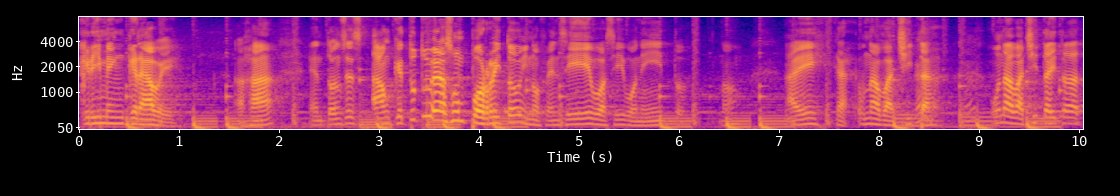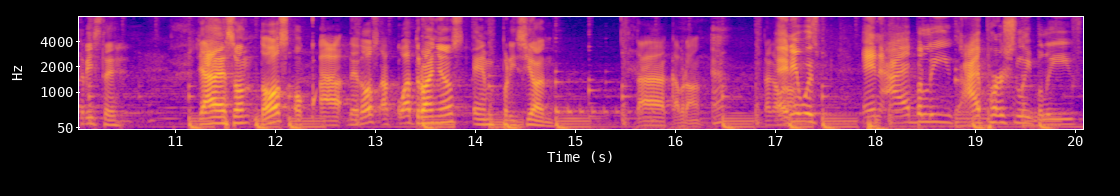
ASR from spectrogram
crimen grave. Ajá. Entonces, aunque tú tuvieras un porrito inofensivo, así bonito, ¿no? Ahí, una bachita, una bachita ahí toda triste. Ya son dos o, a- de dos a cuatro años en prisión. Está cabrón. Está cabrón. And it was, and I believe, I personally believe,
